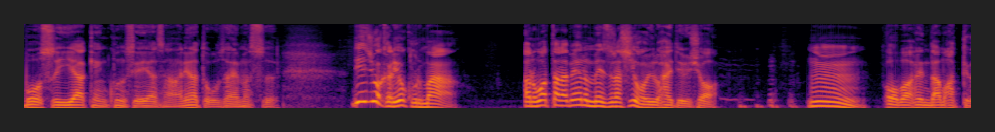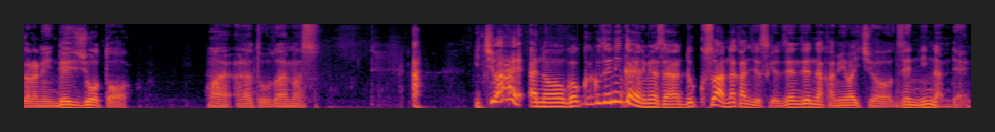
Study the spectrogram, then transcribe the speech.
防水屋兼燻製屋さんありがとうございます。デージわかるよ車。あの渡辺の珍しいホイール入ってるでしょ。うん。オーバーフェンダーも貼ってからにデージ上等。はいありがとうございます。あ一応あの極角前任会の皆さんルックスはあんな感じですけど全然中身は一応前任なんで。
